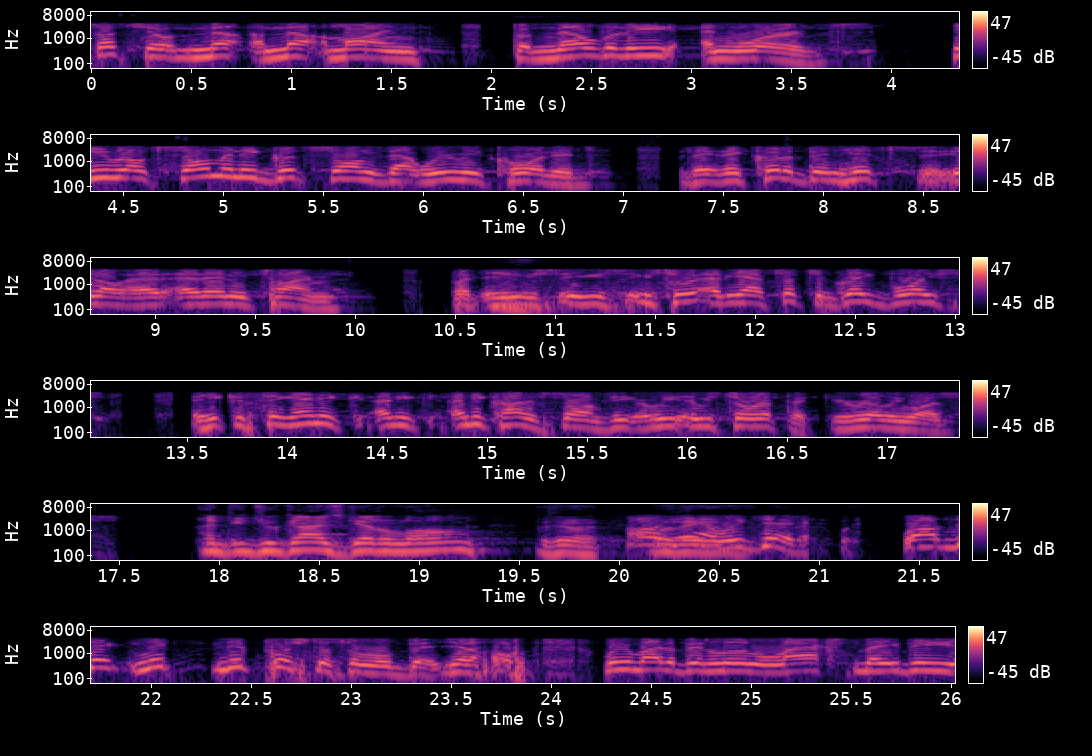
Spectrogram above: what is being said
such a, me- a me- mind for melody and words. He wrote so many good songs that we recorded. They they could have been hits, you know, at, at any time. But he was, he, was, he was and he had such a great voice. He could sing any any any kind of songs. He, he was terrific. He really was. And did you guys get along? Oh yeah, they... we did. Well, Nick Nick Nick pushed us a little bit. You know, we might have been a little lax maybe,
